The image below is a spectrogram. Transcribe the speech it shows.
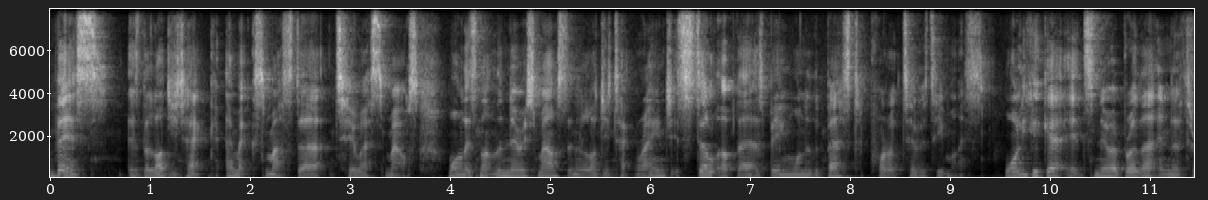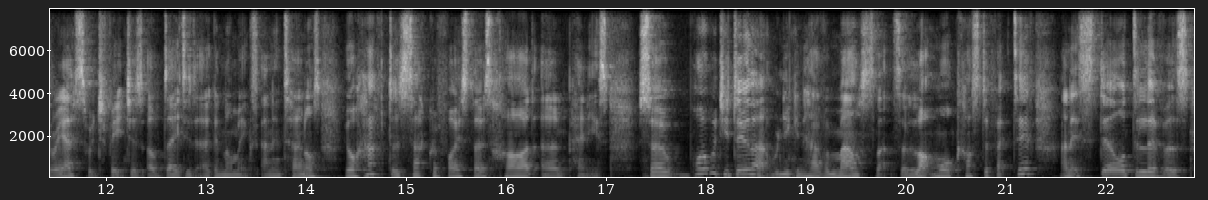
This is the Logitech MX Master 2S mouse. While it's not the newest mouse in the Logitech range, it's still up there as being one of the best productivity mice. While you could get its newer brother in the 3S, which features updated ergonomics and internals, you'll have to sacrifice those hard-earned pennies. So why would you do that when you can have a mouse that's a lot more cost effective and it still delivers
